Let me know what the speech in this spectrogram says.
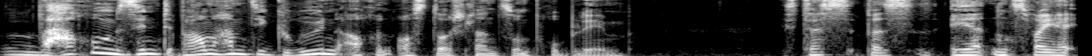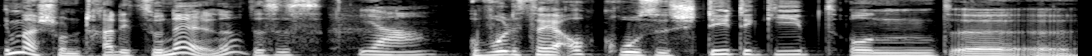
warum sind, warum haben die Grünen auch in Ostdeutschland so ein Problem? Ist das was? Er hat uns zwar ja immer schon traditionell, ne? Das ist ja. Obwohl es da ja auch große Städte gibt und äh, äh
